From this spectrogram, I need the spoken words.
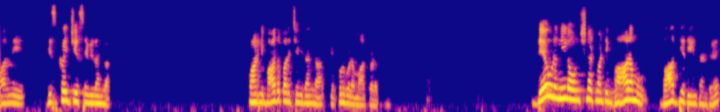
వారిని డిస్కరేజ్ చేసే విధంగా వారిని బాధపరిచే విధంగా ఎప్పుడు కూడా మాట్లాడదు దేవుడు నీలో ఉంచినటువంటి భారము బాధ్యత ఏంటంటే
